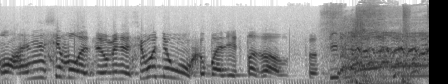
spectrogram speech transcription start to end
Ой, ну сегодня у меня сегодня ухо болит, пожалуйста.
